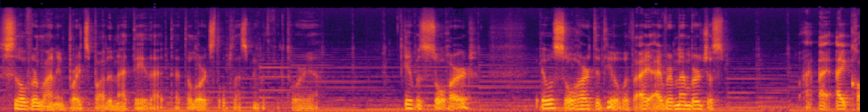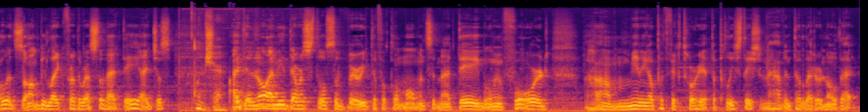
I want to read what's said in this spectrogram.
silver lining bright spot in that day that, that the Lord still blessed me with Victoria it was so hard. It was so hard to deal with. I, I remember just, I, I- call it zombie like for the rest of that day. I just, I'm sure. I didn't know. I mean, there were still some very difficult moments in that day moving forward. Um, meeting up with Victoria at the police station, having to let her know that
